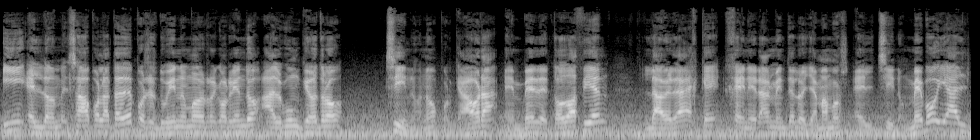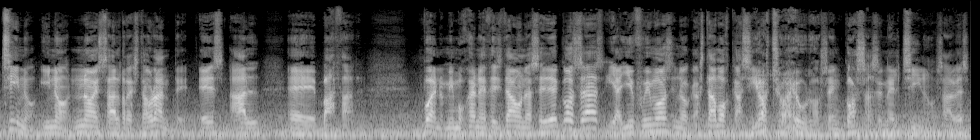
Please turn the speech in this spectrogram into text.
Y el, el sábado por la tarde, pues estuvimos recorriendo algún que otro chino, ¿no? Porque ahora, en vez de todo a 100, la verdad es que generalmente lo llamamos el chino. Me voy al chino y no, no es al restaurante, es al eh, bazar. Bueno, mi mujer necesitaba una serie de cosas y allí fuimos y nos gastamos casi 8 euros en cosas en el chino, ¿sabes?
